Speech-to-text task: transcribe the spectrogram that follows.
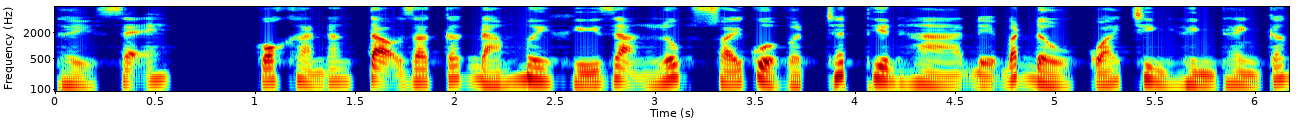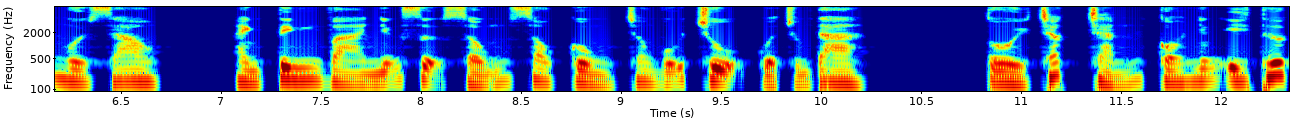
thầy sẽ có khả năng tạo ra các đám mây khí dạng lốc xoáy của vật chất thiên hà để bắt đầu quá trình hình thành các ngôi sao, hành tinh và những sự sống sau cùng trong vũ trụ của chúng ta. Tôi chắc chắn có những ý thức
